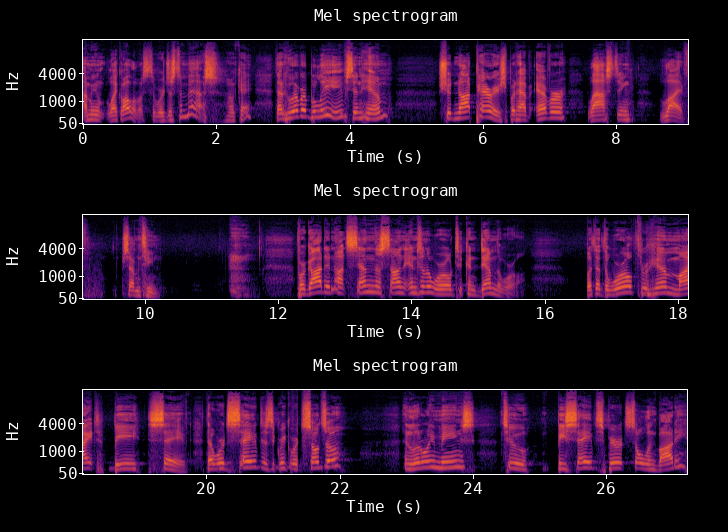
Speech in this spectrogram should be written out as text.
I mean, like all of us, who were just a mess, okay? That whoever believes in Him should not perish, but have everlasting life. 17. For God did not send the Son into the world to condemn the world, but that the world through him might be saved. That word saved is the Greek word sozo, and literally means to be saved, spirit, soul, and body.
